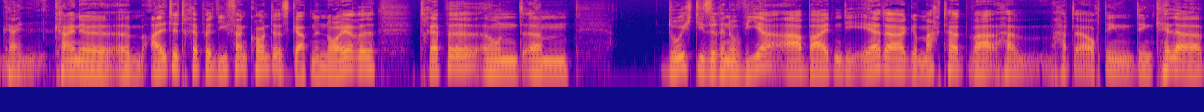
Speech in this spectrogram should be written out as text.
Kein. keine ähm, alte Treppe liefern konnte. Es gab eine neuere Treppe und ähm, durch diese Renovierarbeiten, die er da gemacht hat, war, hat er auch den, den Keller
